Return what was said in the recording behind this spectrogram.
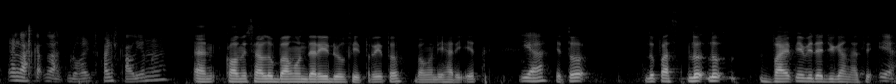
Eh nggak nggak dua kali sekali sekalian lah. And kalau misalnya lu bangun dari Idul Fitri tuh, bangun di hari Id, Iya. itu lu pas lu lu vibe-nya beda juga gak sih? Iya.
